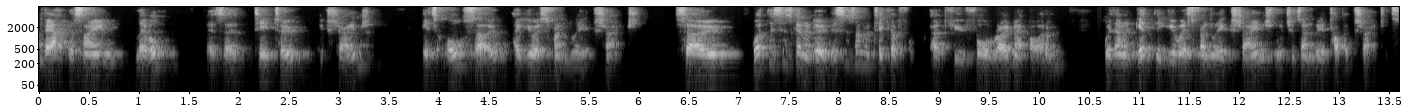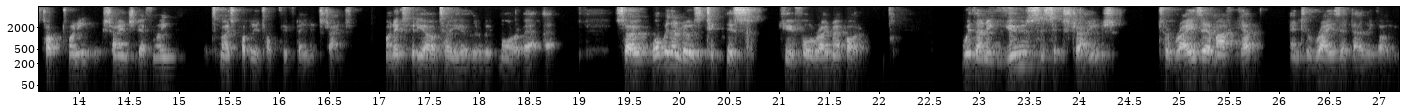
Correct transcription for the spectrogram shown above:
about the same level as a tier two exchange. It's also a US friendly exchange. So what this is going to do, this is going to tick a, a Q4 roadmap item. We're going to get the US friendly exchange, which is going to be a top exchange. It's top 20 exchange, definitely. It's most probably a top 15 exchange. My next video, I'll tell you a little bit more about that. So what we're going to do is tick this Q4 roadmap item. We're going to use this exchange to raise our market cap and to raise our daily volume.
